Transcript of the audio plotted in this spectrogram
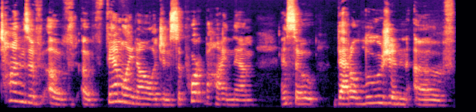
tons of, of, of family knowledge and support behind them. And so that illusion of,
